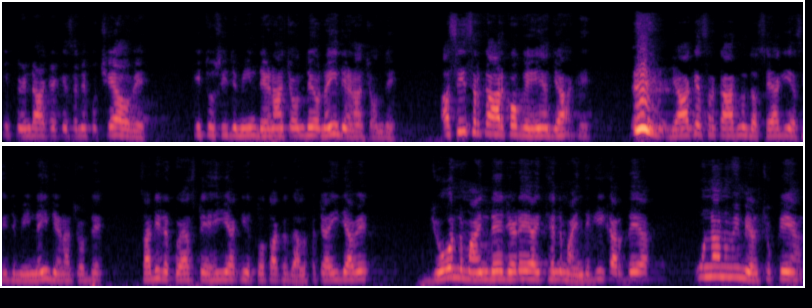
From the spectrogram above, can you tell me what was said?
ਕਿ ਪਿੰਡ ਆ ਕੇ ਕਿਸੇ ਨੇ ਪੁੱਛਿਆ ਹੋਵੇ ਕਿ ਤੁਸੀਂ ਜ਼ਮੀਨ ਦੇਣਾ ਚਾਹੁੰਦੇ ਹੋ, ਨਹੀਂ ਦੇਣਾ ਚਾਹੁੰਦੇ। ਅਸੀਂ ਸਰਕਾਰ ਕੋ ਗਏ ਆ ਜਾ ਕੇ। ਜਾ ਕੇ ਸਰਕਾਰ ਨੂੰ ਦੱਸਿਆ ਕਿ ਅਸੀਂ ਜ਼ਮੀਨ ਨਹੀਂ ਦੇਣਾ ਚਾਹੁੰਦੇ। ਸਾਡੀ ਰਿਕੁਐਸਟ ਇਹੀ ਆ ਕਿ ਉੱਤੋਂ ਤੱਕ ਗੱਲ ਪਹੁੰਚਾਈ ਜਾਵੇ। ਜੋ ਨੁਮਾਇੰਦੇ ਜਿਹੜੇ ਆ ਇੱਥੇ ਨੁਮਾਇੰਦਗੀ ਕਰਦੇ ਆ, ਉਹਨਾਂ ਨੂੰ ਵੀ ਮਿਲ ਚੁੱਕੇ ਆ।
